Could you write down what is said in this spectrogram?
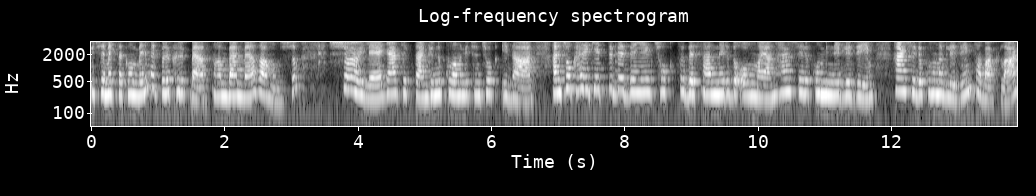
3 yemek takımım benim hep böyle kırık beyaz. Tam bembeyaz almamışım. Şöyle gerçekten günlük kullanım için çok ideal. Hani çok hareketli de değil, çok da desenleri de olmayan, her şeyle kombinleyebileceğim, her şeyde kullanabileceğim tabaklar.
